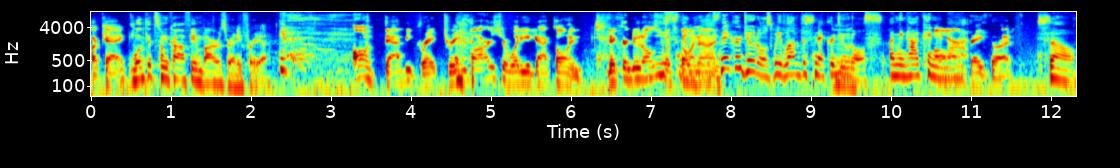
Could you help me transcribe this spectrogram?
Okay. We'll get some coffee and bars ready for you. Oh, that'd be great. Dream bars, or what do you got going? Snickerdoodles? What's going on? Snickerdoodles. We love the snickerdoodles. Mm. I mean, how can you oh, not? Aren't they good? So,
